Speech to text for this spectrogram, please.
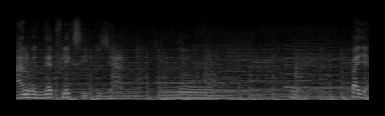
algo en Netflix y pues ya no... Vaya,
